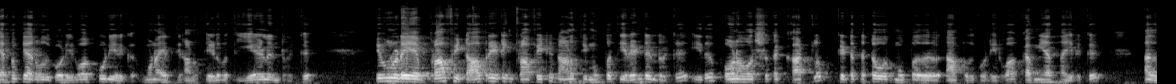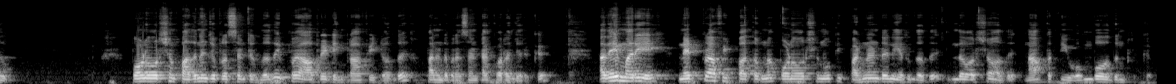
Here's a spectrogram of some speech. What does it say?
இரநூத்தி அறுபது கோடி ரூபா கூடி இருக்கு மூணாயிரத்தி நானூற்றி எழுபத்தி ஏழுன்னு இருக்கு. இவங்களுடைய ப்ராஃபிட் ஆப்ரேட்டிங் ப்ராஃபிட் நானூற்றி முப்பத்தி ரெண்டுன்னு இருக்கு. இது போன வருஷத்தை காட்டிலும் கிட்டத்தட்ட ஒரு முப்பது நாற்பது கோடி ரூபா கம்மியாக தான் இருக்கு. அது போன வருஷம் பதினஞ்சு பர்சன்ட் இருந்தது இப்போ ஆப்ரேட்டிங் ப்ராஃபிட் வந்து பன்னெண்டு பர்சன்ட்டாக குறைஞ்சிருக்கு. அதே மாதிரி நெட் ப்ராஃபிட் பார்த்தோம்னா போன வருஷம் நூற்றி பன்னெண்டுன்னு இருந்தது இந்த வருஷம் அது நாற்பத்தி ஒம்போதுன்னு இருக்குது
